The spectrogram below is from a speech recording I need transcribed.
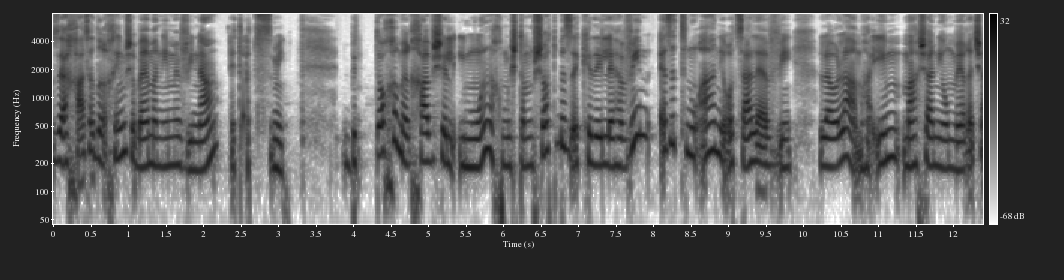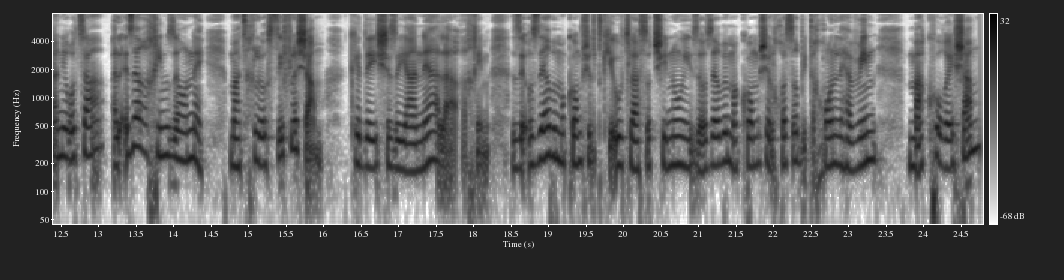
זה אחת הדרכים שבהם אני מבינה את עצמי. בתוך המרחב של אימון אנחנו משתמשות בזה כדי להבין איזה תנועה אני רוצה להביא לעולם. האם מה שאני אומרת שאני רוצה, על איזה ערכים זה עונה? מה צריך להוסיף לשם כדי שזה יענה על הערכים? זה עוזר במקום של תקיעות לעשות שינוי, זה עוזר במקום של חוסר ביטחון להבין מה קורה שם,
